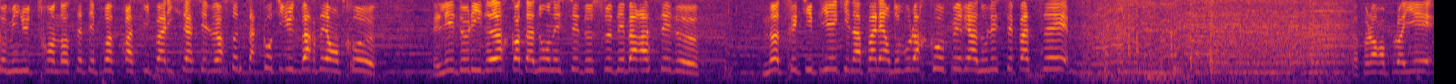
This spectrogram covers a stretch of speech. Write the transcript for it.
4 minutes 30 dans cette épreuve principale ici à Silverstone. Ça continue de barder entre les deux leaders. Quant à nous, on essaie de se débarrasser de notre équipier qui n'a pas l'air de vouloir coopérer à nous laisser passer. Va falloir employer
